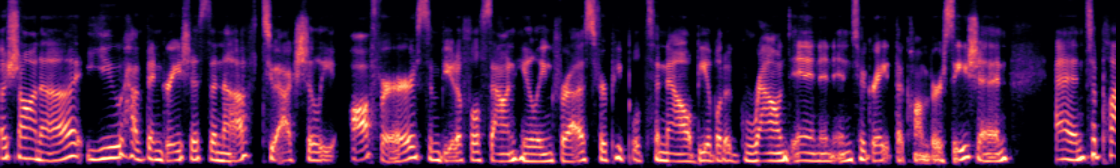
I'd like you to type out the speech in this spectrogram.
Ashana, you have been gracious enough to actually offer some beautiful sound healing for us for people to now be able to ground in and integrate the conversation and to pl-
